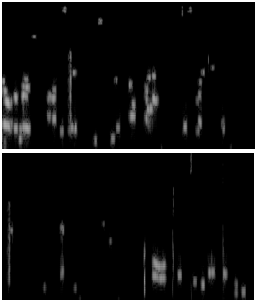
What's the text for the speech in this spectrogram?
know, the mercy conversations, you felt back, just like came to the end of the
